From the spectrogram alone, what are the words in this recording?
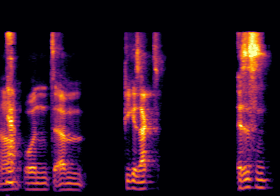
Ja, Ja. und ähm, wie gesagt, es ist ein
